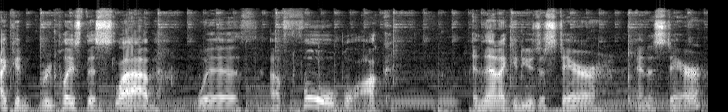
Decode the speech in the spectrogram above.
I could replace this slab with a full block, and then I could use a stair and a stair.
